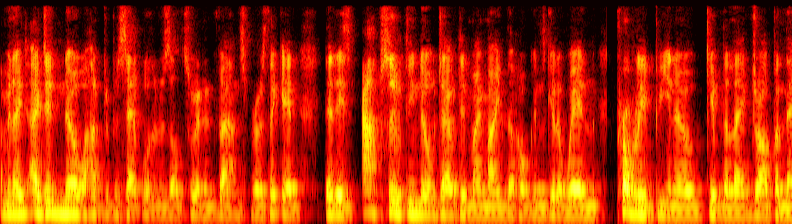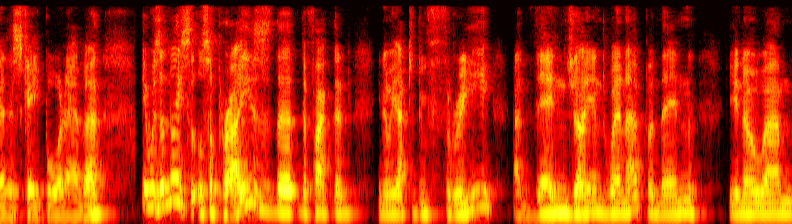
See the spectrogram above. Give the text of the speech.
I mean, I, I didn't know 100% what the results were in advance, but I was thinking there is absolutely no doubt in my mind that Hogan's going to win. Probably, you know, give him the leg drop and then escape or whatever. It was a nice little surprise the the fact that you know he had to do three and then Giant went up and then you know um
